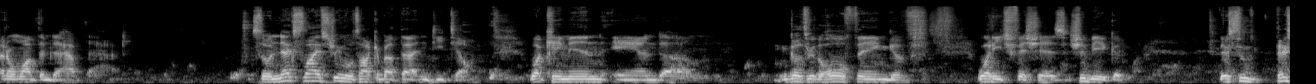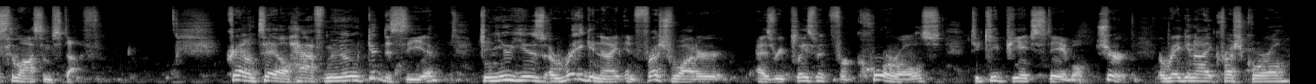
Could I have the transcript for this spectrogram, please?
I don't want them to have that. So next live stream, we'll talk about that in detail, what came in, and um, go through the whole thing of what each fish is. It should be a good one. There's some there's some awesome stuff. Crown tail half moon, good to see you. Can you use aragonite in freshwater as replacement for corals to keep pH stable? Sure. Aragonite, crushed coral,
